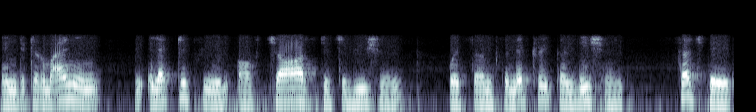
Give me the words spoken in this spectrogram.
in determining the electric field of charge distribution with some symmetry condition such that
